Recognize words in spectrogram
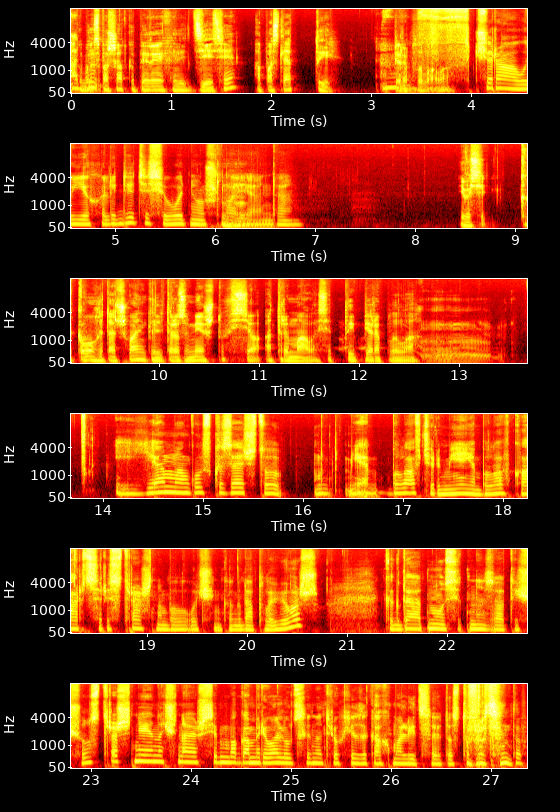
Одну... спачатку пераехалі дзеці а пасля ты пераплывала Вчера уехали дети, сегодня ушла Мгм. я, да. і вось каково гэта адчуванне калі ты разумееш што все атрымалася ты пераплыла И я могу сказать, что я была в тюрьме, я была в карцере. Страшно было очень, когда плывешь, когда относит назад еще страшнее. Начинаешь всем богам революции на трех языках молиться, это сто процентов.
